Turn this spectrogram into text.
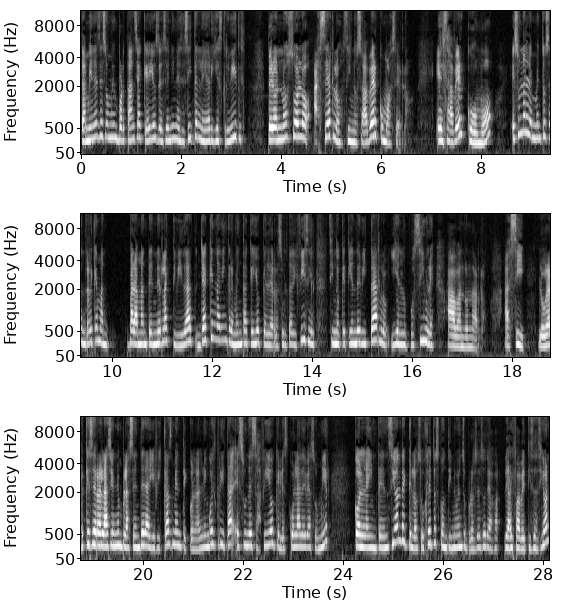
También es de suma importancia que ellos deseen y necesiten leer y escribir, pero no solo hacerlo, sino saber cómo hacerlo. El saber cómo es un elemento central que, para mantener la actividad, ya que nadie incrementa aquello que le resulta difícil, sino que tiende a evitarlo y en lo posible a abandonarlo. Así, lograr que se relacionen placentera y eficazmente con la lengua escrita es un desafío que la escuela debe asumir con la intención de que los sujetos continúen su proceso de, de alfabetización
